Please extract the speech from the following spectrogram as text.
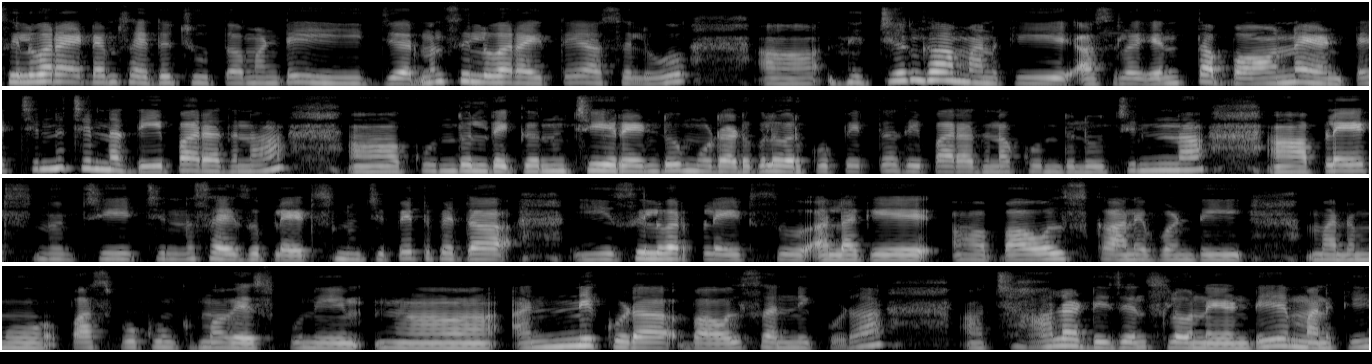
సిల్వర్ ఐటమ్స్ అయితే చూద్దామంటే ఈ జర్మన్ సిల్వర్ అయితే అసలు నిజంగా మనకి అసలు ఎంత బాగున్నాయంటే చిన్న చిన్న దీపారాధన కుందుల దగ్గర నుంచి రెండు మూడు అడుగుల వరకు పెద్ద దీపారాధన కుందులు చిన్న ప్లేట్స్ నుంచి చిన్న సైజు ప్లేట్స్ నుంచి పెద్ద పెద్ద ఈ సిల్వర్ ప్లేట్స్ అలాగే బౌల్స్ కానివ్వండి మనము పసుపు కుంకుమ వేసుకుని అన్నీ కూడా బౌల్స్ అన్నీ కూడా చాలా డిజైన్స్లో ఉన్నాయండి. మనకి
